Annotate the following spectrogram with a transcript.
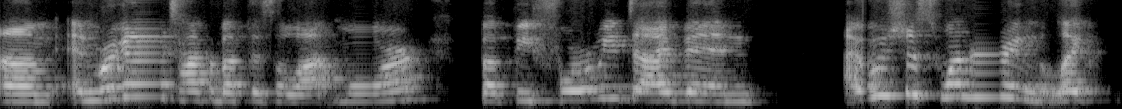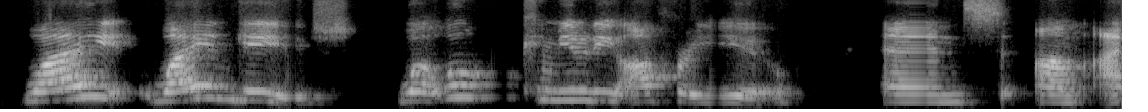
Um, and we're going to talk about this a lot more, but before we dive in, I was just wondering, like, why, why engage? What will community offer you? And um, I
